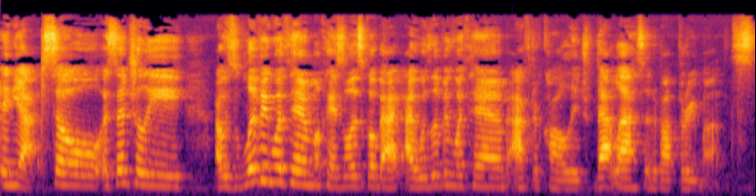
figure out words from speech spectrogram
and yeah, so essentially I was living with him. Okay, so let's go back. I was living with him after college. That lasted about three months.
